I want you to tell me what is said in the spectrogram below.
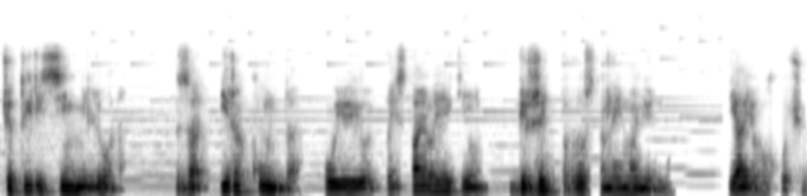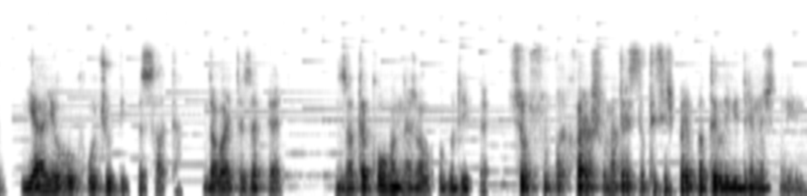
4,7 мільйона. За Іракунда. Ой-ой-ой, фрістайли який біжить просто неймовірно. Я його хочу. Я його хочу підписати. Давайте за 5. За такого не жалко буде і 5. Все, супер. Хорошо, на 300 тисяч переплатили від риночної.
